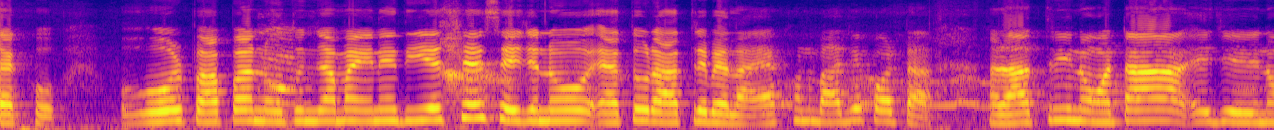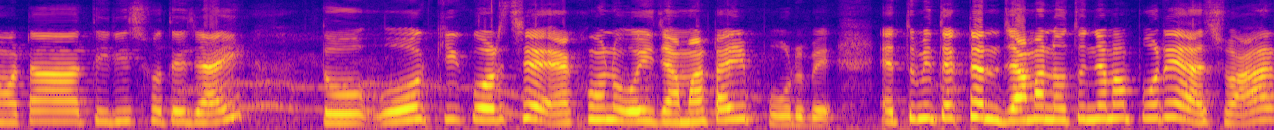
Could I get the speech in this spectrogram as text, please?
দেখো, ওর পাপা নতুন জামা এনে দিয়েছে, সেই জন্য এত রাত্রেবেলা। এখন বাজে কটা? রাত্রি নটা, এই যে নটা তিরিশ হতে যাই। তো ও কি করছে, এখন ওই জামাটাই পরবে। তুমি তো একটা জামা, নতুন জামা পরে আছো, আর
